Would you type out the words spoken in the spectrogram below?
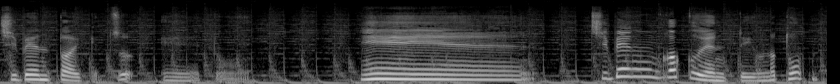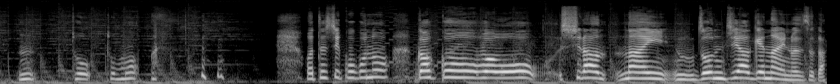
智弁対決えーとえー、智弁学園っていうの？とん？ととも？私ここの学校を知らない存じ上げないのですが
